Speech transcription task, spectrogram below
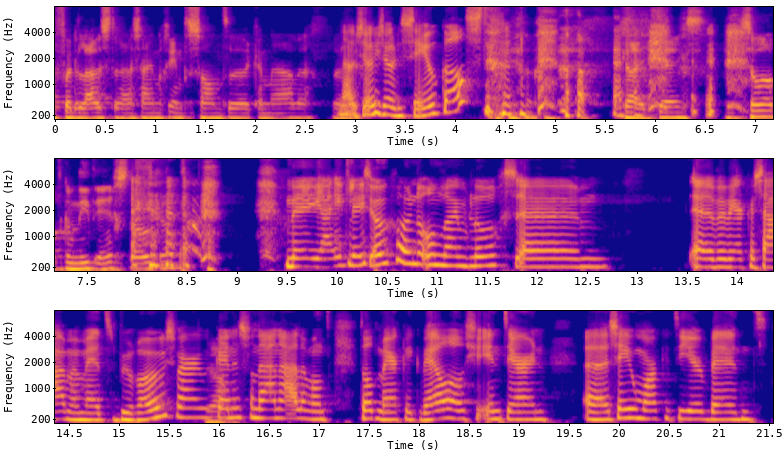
voor de luisteraar zijn er nog interessante kanalen? Nou, sowieso de SEO-kast. Kijk, thanks. Zo had ik hem niet ingestoken. nee, ja, ik lees ook gewoon de online blogs. Um, uh, we werken samen met bureaus waar we kennis vandaan halen. Want dat merk ik wel als je intern uh, SEO-marketeer bent.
